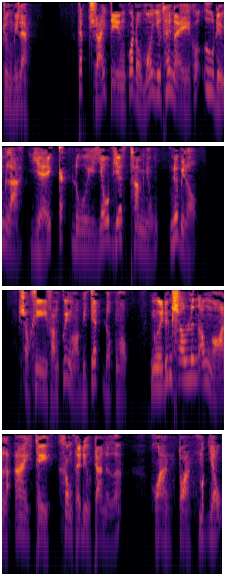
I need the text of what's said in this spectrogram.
Trương Mỹ Lan. Cách rải tiền qua đầu mối như thế này có ưu điểm là dễ cắt đuôi dấu vết tham nhũng nếu bị lộ. Sau khi Phạm Quý Ngọ bị chết đột ngột, người đứng sau lưng ông Ngọ là ai thì không thể điều tra nữa, hoàn toàn mất dấu.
